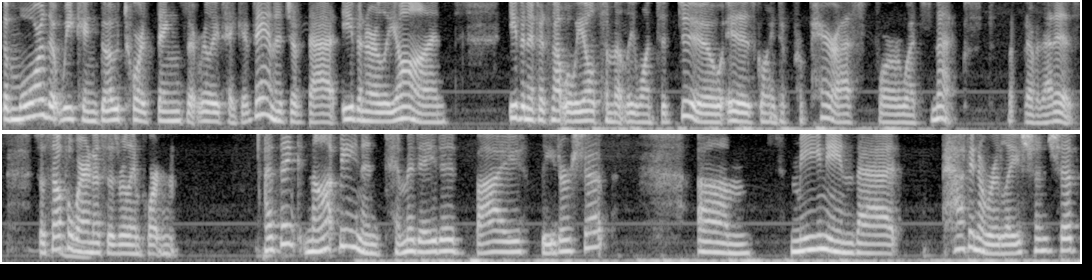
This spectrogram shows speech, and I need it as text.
the more that we can go toward things that really take advantage of that even early on even if it's not what we ultimately want to do it is going to prepare us for what's next whatever that is so self-awareness mm-hmm. is really important I think not being intimidated by leadership, um, meaning that having a relationship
